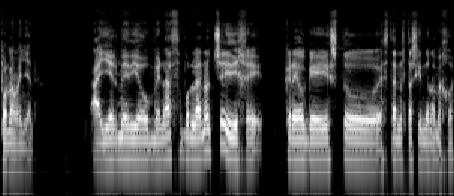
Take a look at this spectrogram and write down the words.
por la mañana. Ayer me dio un venazo por la noche y dije, creo que esto, esta no está siendo la mejor.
